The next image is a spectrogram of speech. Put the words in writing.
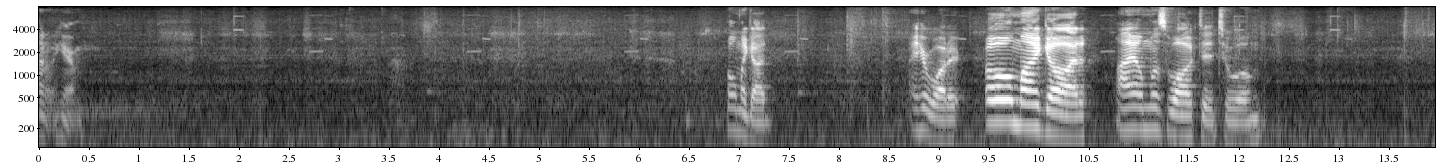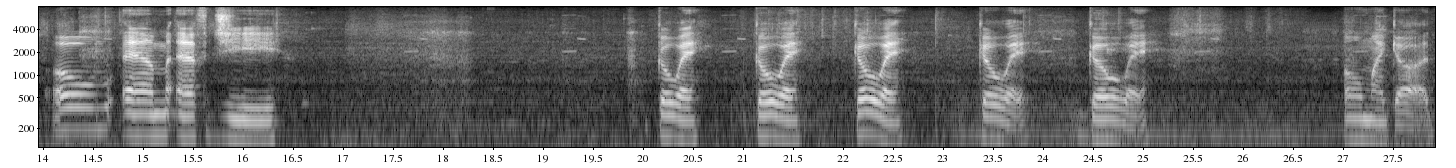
I don't hear him. Oh my god. I hear water. Oh my god. I almost walked into him. OMFG. Go away. Go away. Go away. Go away. Go away. Oh my god.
